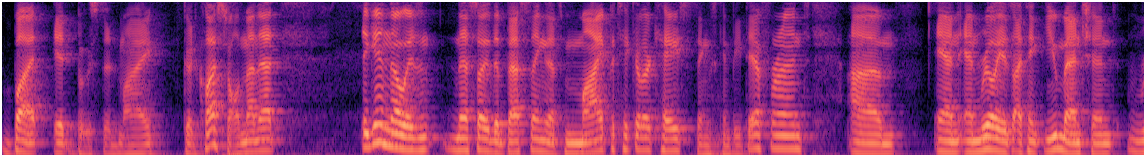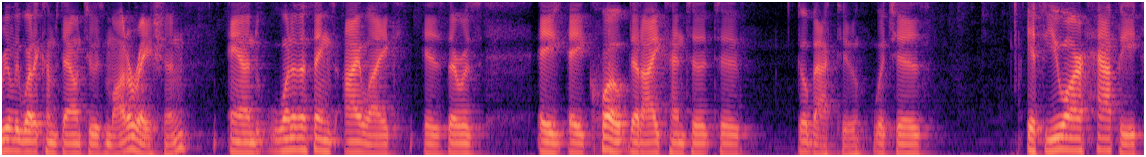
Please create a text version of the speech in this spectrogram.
but it boosted my good cholesterol. Now that again though isn't necessarily the best thing that's my particular case things can be different um, and and really as i think you mentioned really what it comes down to is moderation and one of the things i like is there was a, a quote that i tend to, to go back to which is if you are happy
